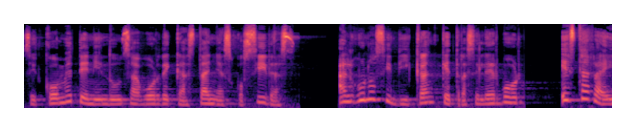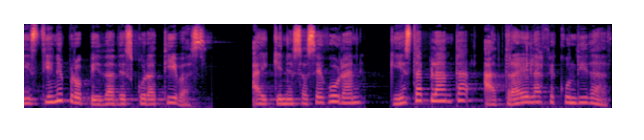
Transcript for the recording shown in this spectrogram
se come teniendo un sabor de castañas cocidas. Algunos indican que tras el hervor, esta raíz tiene propiedades curativas. Hay quienes aseguran que esta planta atrae la fecundidad.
